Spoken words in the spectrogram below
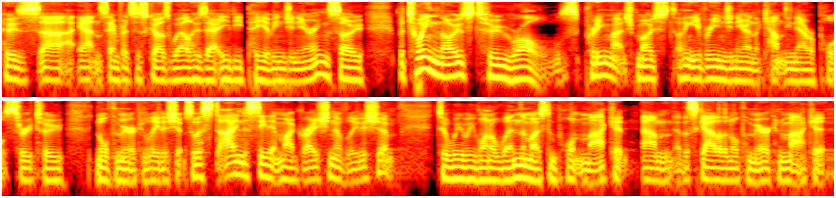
who's uh, out in San Francisco as well, who's our EVP of engineering. So between those two roles, pretty much most, I think every engineer in the company now reports through to North American leadership. So we're starting to see that migration of leadership to where we want to win the most important market um, at the scale of the North American market.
